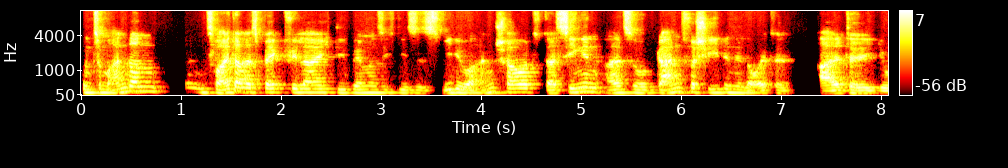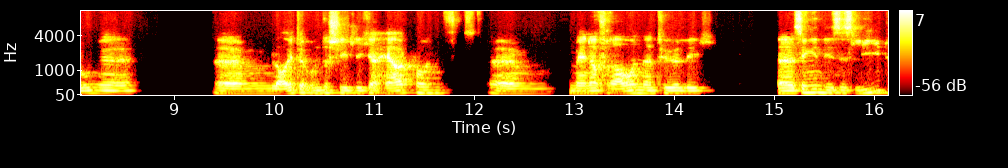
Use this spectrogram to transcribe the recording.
Und zum anderen, ein zweiter Aspekt vielleicht, die, wenn man sich dieses Video anschaut, da singen also ganz verschiedene Leute, alte, junge, ähm, Leute unterschiedlicher Herkunft, ähm, Männer, Frauen natürlich, äh, singen dieses Lied.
